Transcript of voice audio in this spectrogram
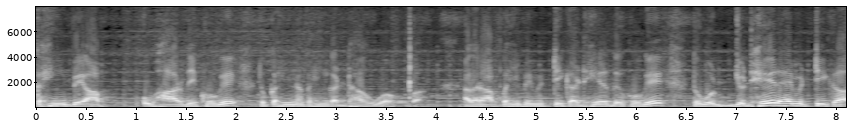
कहीं पे आप उभार देखोगे तो कहीं ना कहीं गड्ढा हुआ होगा। अगर आप कहीं पे मिट्टी का ढेर देखोगे तो वो जो ढेर है मिट्टी का,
